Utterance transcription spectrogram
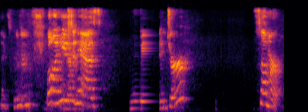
Next Mhm. Well, and Houston has winter, summer,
